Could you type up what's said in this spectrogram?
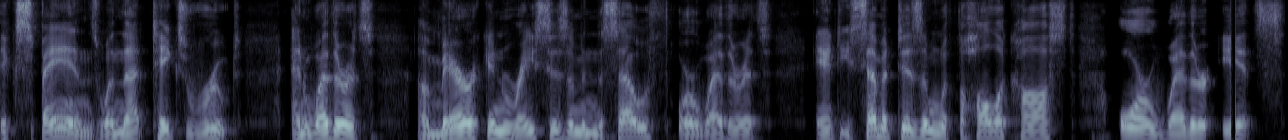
expands, when that takes root, and whether it's American racism in the South or whether it's anti Semitism with the Holocaust or whether it's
